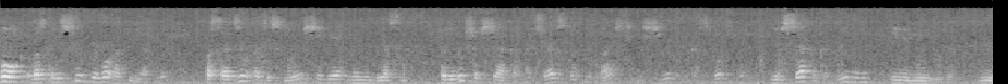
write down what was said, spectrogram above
Бог, воскресил его от мертвых, посадил одесную себе на небесных, превыше всякого начальства и власти, и силы, и господства, и всякого имени, именуемого не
